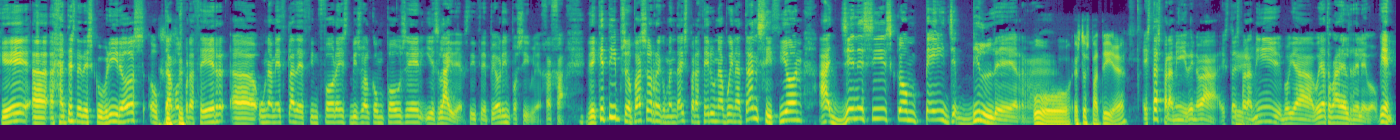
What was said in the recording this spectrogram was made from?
que ah, antes de descubriros optamos por hacer ah, una mezcla de ThemeForest, Visual Composer y sliders. Dice, peor imposible, jaja. ¿De qué tips o pasos recomendáis para hacer una buena transición a Genesis con Page Builder? Uh, esto es para ti, ¿eh? Esta es para mí, venga, va, esta es para mí, voy a, voy a tomar el relevo. Bien,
